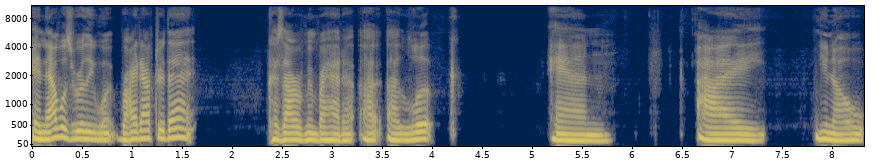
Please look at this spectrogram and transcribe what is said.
and that was really what, right after that, because I remember I had a, a, a look, and I, you know,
